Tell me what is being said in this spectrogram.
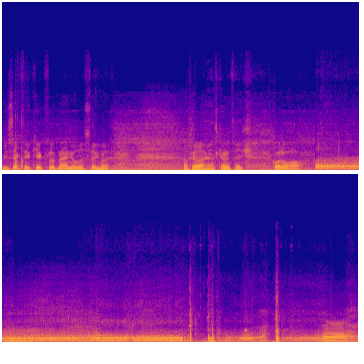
be sick to kickflip manual this thing, but I feel like going to take quite a while. Ah.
